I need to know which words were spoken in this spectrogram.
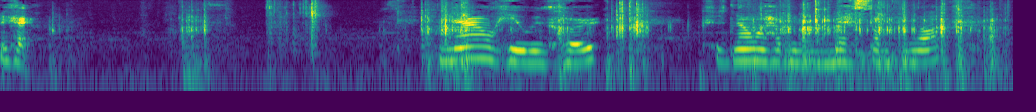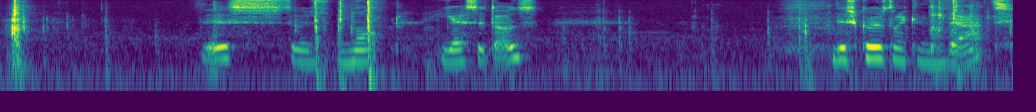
Okay. Now here we go. Because now I haven't messed something up. This does not. Yes, it does. This goes like that.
